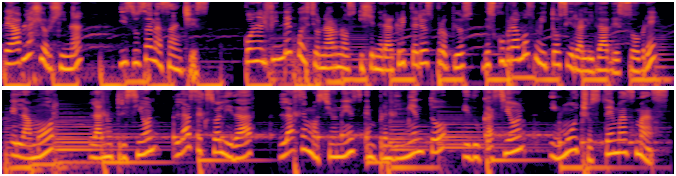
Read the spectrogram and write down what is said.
Te habla Georgina y Susana Sánchez. Con el fin de cuestionarnos y generar criterios propios, descubramos mitos y realidades sobre el amor, la nutrición, la sexualidad, las emociones, emprendimiento, educación y muchos temas más.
